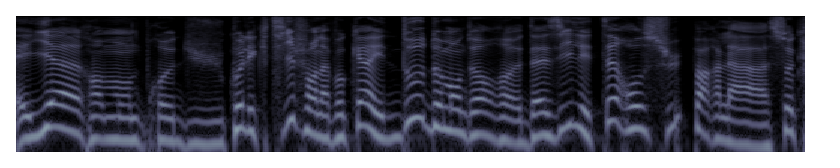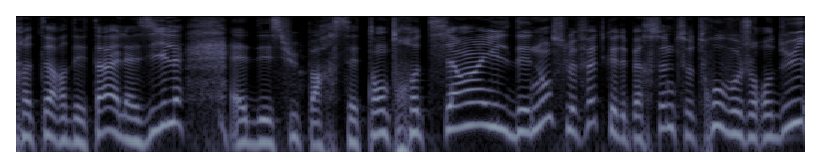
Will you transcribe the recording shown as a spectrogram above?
hier, un membre du collectif, un avocat et deux demandeurs d'asile étaient reçus par la secrétaire d'État à l'asile. Déçus par cet entretien, ils dénoncent le fait que des personnes se trouvent aujourd'hui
